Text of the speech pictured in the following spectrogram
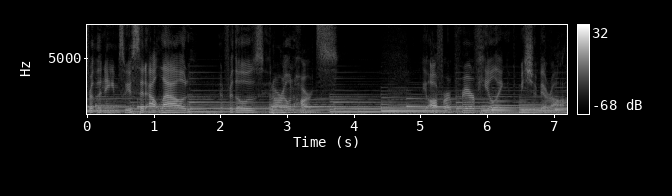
For the names we have said out loud and for those in our own hearts, we offer a prayer of healing, Misheberach.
